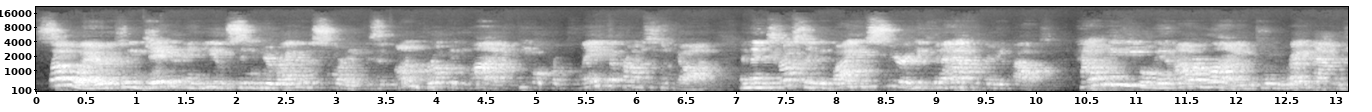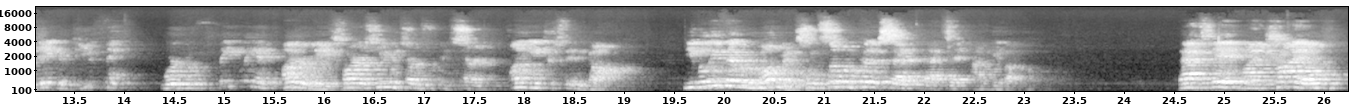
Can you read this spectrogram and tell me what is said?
Somewhere between Jacob and you, sitting here right here this morning, is an unbroken line of people proclaiming the promises of God and then trusting that by His Spirit He's going to have to bring it about. How many people in our line, between right now and Jacob, do you think were completely and utterly, as far as human terms are concerned, uninterested in God? You believe there were moments when someone could have said, That's it, I give up? That's it, my child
